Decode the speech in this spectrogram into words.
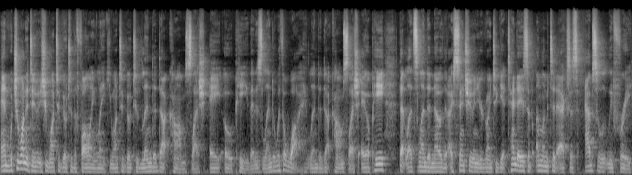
And what you want to do is you want to go to the following link. You want to go to lynda.com slash AOP. That is Lynda with a Y, lynda.com slash AOP. That lets Lynda know that I sent you and you're going to get 10 days of unlimited access absolutely free.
